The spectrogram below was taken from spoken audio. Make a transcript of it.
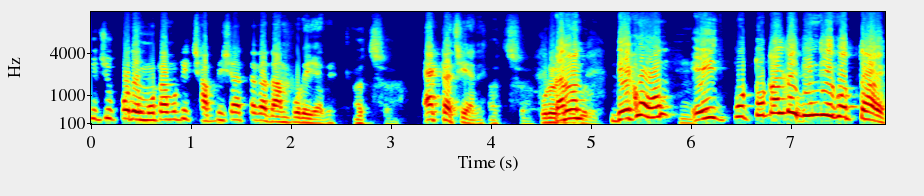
কিছু করে মোটামুটি ছাব্বিশ হাজার টাকা দাম পড়ে যাবে। আচ্ছা। একটা চেয়ারে আচ্ছা কারণ দেখুন এই টোটালটাই বিম দিয়ে করতে হয়।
